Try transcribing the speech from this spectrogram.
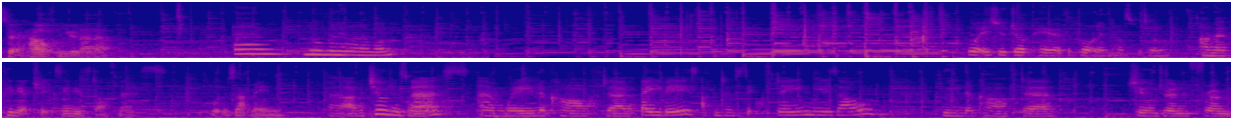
So how often are you allowed out? Um, normally when I want. What is your job here at the Portland Hospital? I'm a paediatric senior staff nurse. What does that mean? Uh, I'm a children's nurse and we look after babies up until 16 years old. We look after children from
